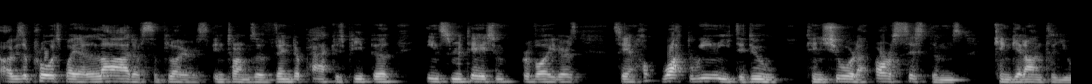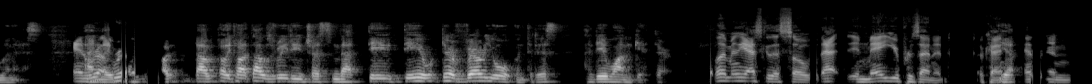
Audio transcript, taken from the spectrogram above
I was approached by a lot of suppliers in terms of vendor package people, instrumentation providers, saying what do we need to do to ensure that our systems can get onto UNS. And, and re- I, that, I thought that was really interesting that they they they're very open to this and they want to get there. Let me ask you this: so that in May you presented, okay, yeah. and, and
